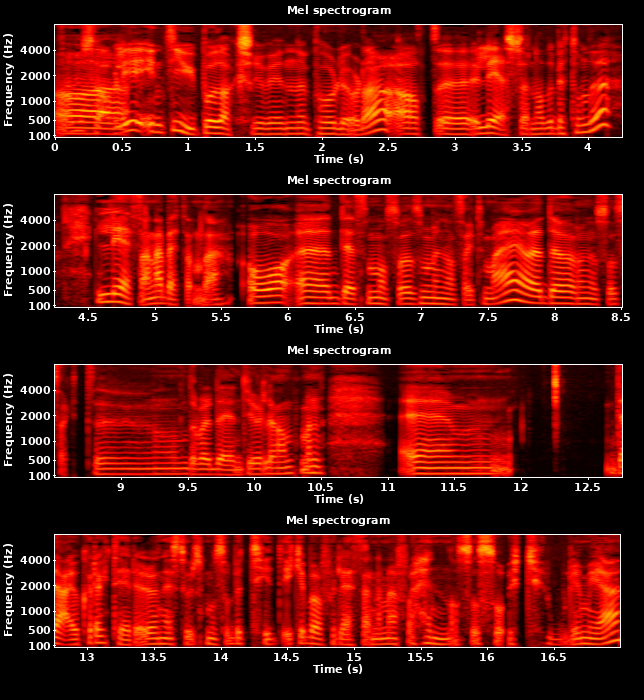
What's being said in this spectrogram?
Og, hun sa vel i intervju på Dagsrevyen på lørdag at uh, leseren hadde bedt om det? Leseren har bedt om det. Og uh, det som også, som hun har sagt til meg, og det har hun også sagt om uh, det var det intervjuet eller annet, men det er jo karakterer og en historie som også betydde, ikke bare for leserne, men for henne også så utrolig mye.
